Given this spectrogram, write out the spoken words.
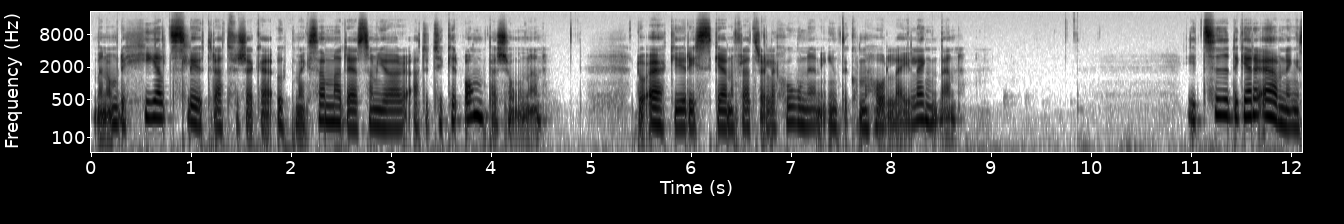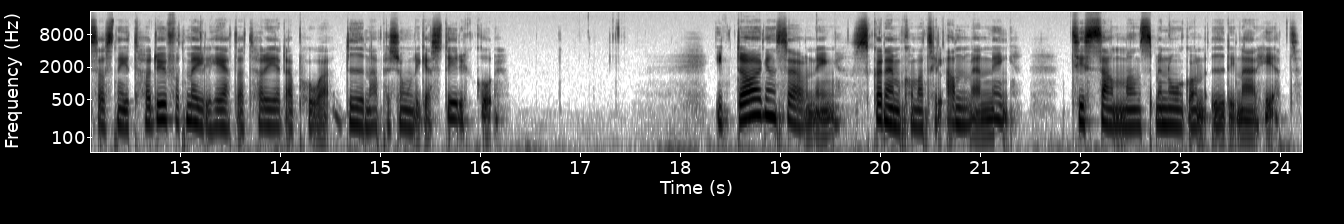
Men om du helt slutar att försöka uppmärksamma det som gör att du tycker om personen, då ökar ju risken för att relationen inte kommer hålla i längden. I tidigare övningsavsnitt har du fått möjlighet att ta reda på dina personliga styrkor. I dagens övning ska den komma till användning tillsammans med någon i din närhet.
